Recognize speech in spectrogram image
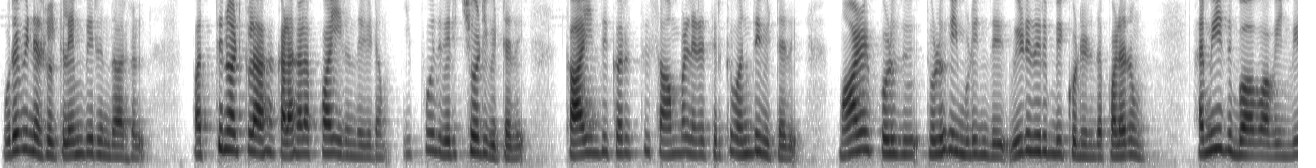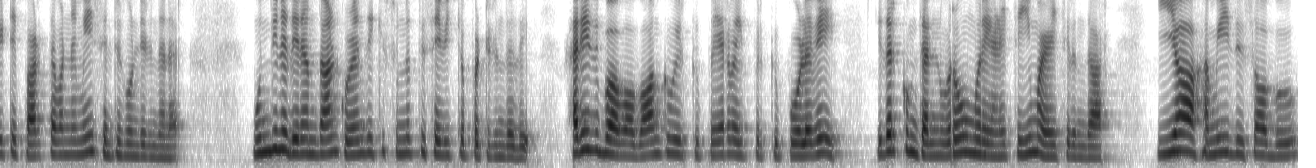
உறவினர்கள் கிளம்பியிருந்தார்கள். பத்து நாட்களாக கலகலப்பாய் இருந்த இடம் இப்போது வெறிச்சோடி விட்டது. காய்ந்து கருத்து சாம்பல் நிறத்திற்கு வந்துவிட்டது மாழை பொழுது தொழுகை முடிந்து வீடு திரும்பிக் கொண்டிருந்த பலரும் ஹமீது பாபாவின் வீட்டை பார்த்த வண்ணமே சென்று கொண்டிருந்தனர். முந்தின தினம்தான் குழந்தைக்கு சுண்ணத்து சேவிக்கப்பட்டிருந்தது. ஹரிது பாபா வாங்குவிற்கு பெயர் வைப்பிற்கு போலவே இதற்கும் தன் உறவுமுறை அனைத்தையும் அழைத்திருந்தார். இயா ஹமீது சாபு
